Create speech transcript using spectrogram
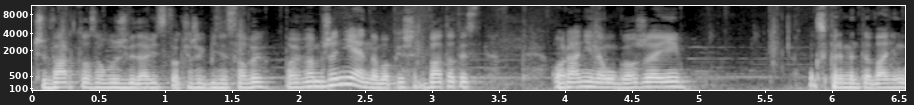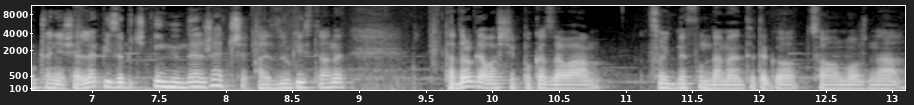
czy warto założyć wydawnictwo książek biznesowych, powiem wam, że nie, no bo pierwsze dwa to, to jest oranie na ugorze i eksperymentowanie, uczenie się. Lepiej zrobić inne rzeczy, ale z drugiej strony ta droga właśnie pokazała solidne fundamenty tego, co można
